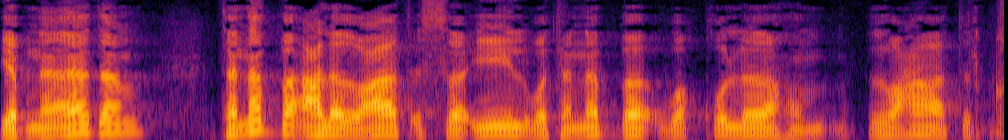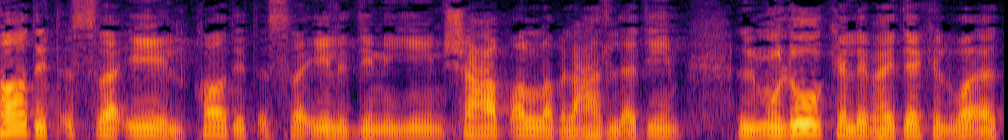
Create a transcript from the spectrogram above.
يا ابن آدم تنبأ على رعاة إسرائيل وتنبأ وقل لهم رعاة قادة إسرائيل قادة إسرائيل الدينيين شعب الله بالعهد القديم الملوك اللي بهيداك الوقت.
